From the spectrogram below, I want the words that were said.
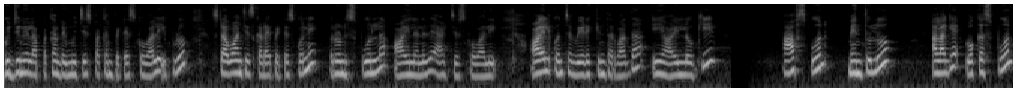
గుజ్జుని ఇలా పక్కన రిమూవ్ చేసి పక్కన పెట్టేసుకోవాలి. ఇప్పుడు స్టవ్ ఆన్ చేసి కడాయి పెట్టేసుకొని రెండు స్పూన్ల ఆయిల్ అనేది యాడ్ చేసుకోవాలి. ఆయిల్ కొంచెం వేడెక్కిన తర్వాత ఈ ఆయిల్లోకి హాఫ్ స్పూన్ మెంతులు అలాగే ఒక స్పూన్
